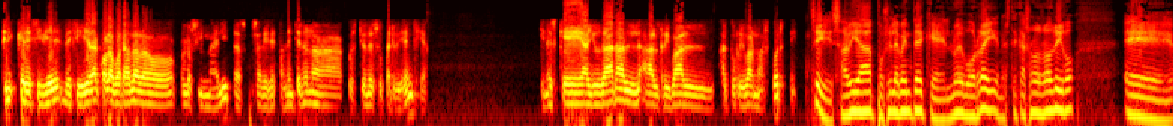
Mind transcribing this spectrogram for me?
que que decidiera, decidiera colaborar a lo- con los ismaelitas. O sea, directamente era una cuestión de supervivencia. Tienes que ayudar al, al rival, a tu rival más fuerte. Sí, sabía posiblemente que el nuevo rey, en este caso Rodrigo, eh,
